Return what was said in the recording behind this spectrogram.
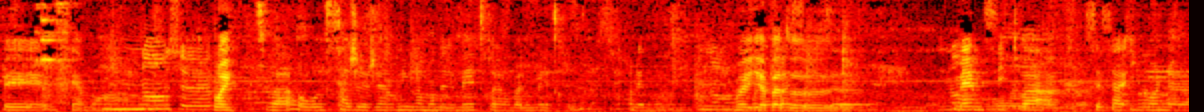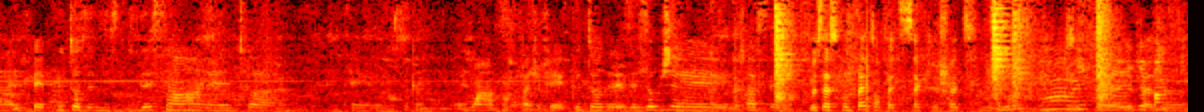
fait, c'est à moi. Non, c'est. Ouais. Tu vois, oh, ça, j'ai envie vraiment de le mettre, on va le mettre. Honnêtement. Non. Ouais, il n'y a pas de. cette, euh, non. Même si toi, c'est ça, Yvonne, euh, elle fait plutôt de des dessins et toi, c'est comme moi, parfois je fais plutôt des, des objets. Et toi, c'est. Mais ça se complète en fait, c'est ça qui est chouette. C'est que je pas pense de- que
